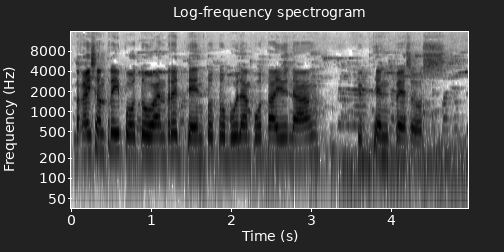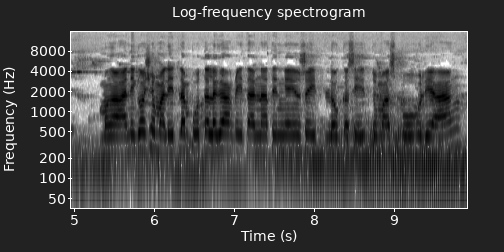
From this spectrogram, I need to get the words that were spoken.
nakaisang tray po, 210, tutubo lang po tayo ng 15 pesos. Mga negosyo, maliit lang po talaga ang kita natin ngayon sa itlog kasi tumaas po uli ang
